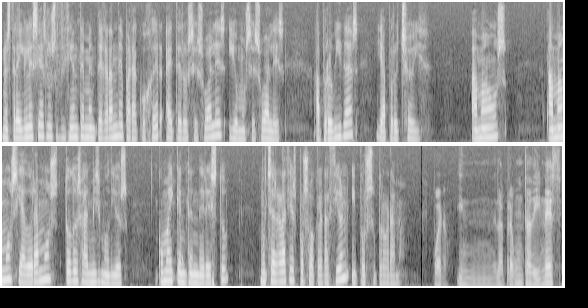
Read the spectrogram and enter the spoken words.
Nuestra Iglesia es lo suficientemente grande para acoger a heterosexuales y homosexuales, a providas y a prochois. Amaos, amamos y adoramos todos al mismo Dios. ¿Cómo hay que entender esto? Muchas gracias por su aclaración y por su programa. Bueno, la pregunta de Inés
